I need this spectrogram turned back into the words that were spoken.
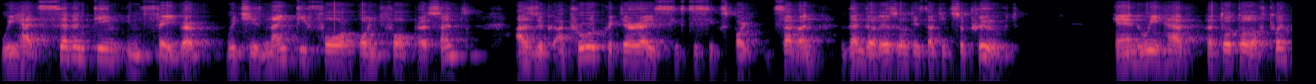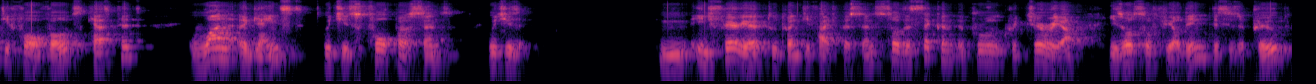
We had 17 in favor, which is 94.4%. As the approval criteria is 66.7, then the result is that it's approved. And we have a total of 24 votes casted, one against, which is 4%, which is inferior to 25%. So the second approval criteria is also filled in. This is approved.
